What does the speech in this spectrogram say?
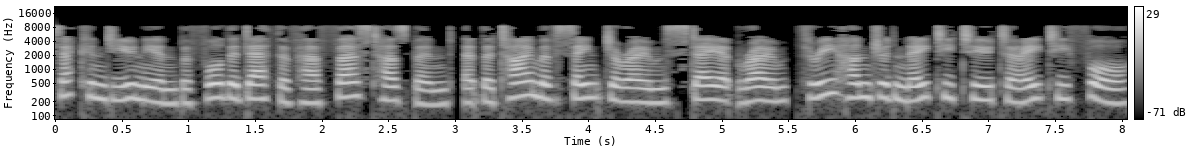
second union before the death of her first husband. At the time of St. Jerome's stay at Rome 382–84,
